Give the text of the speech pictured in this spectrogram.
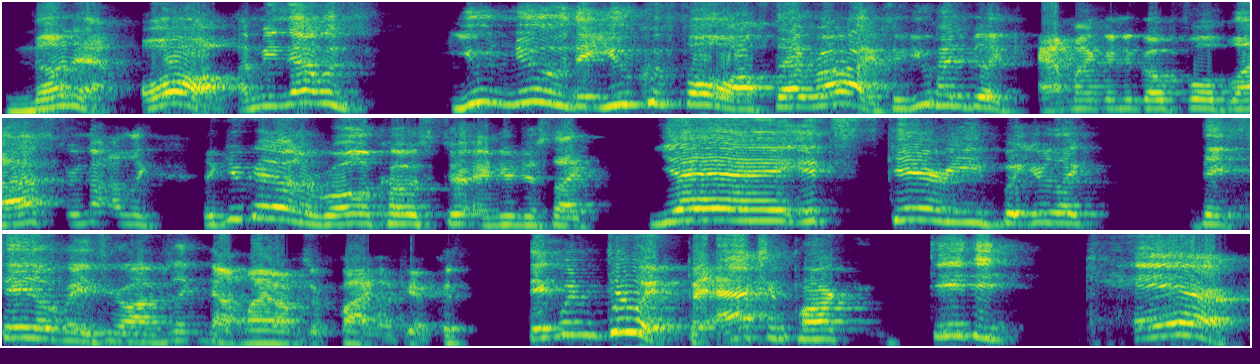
None at all. I mean, that was you knew that you could fall off that ride, so you had to be like, "Am I going to go full blast or not?" Like, like you get on a roller coaster and you're just like, "Yay, it's scary," but you're like, they say don't raise your arms. Like, no, my arms are fine up here because they wouldn't do it. But Action Park didn't care.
